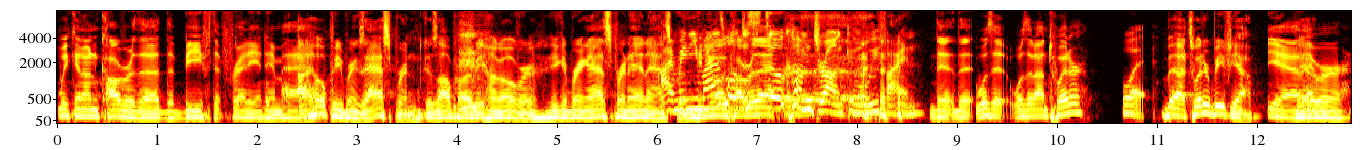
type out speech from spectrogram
We can uncover the the beef that Freddie and him had. I hope he brings aspirin because I'll probably be hungover. He can bring aspirin and aspirin. I mean, you Can might you as well just that? still come drunk and we'll be fine. The, the, was it was it on Twitter? What? Uh, Twitter beef, yeah. Yeah, Yeah. they were.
